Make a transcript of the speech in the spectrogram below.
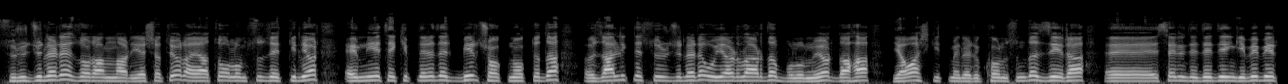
sürücülere zor anlar yaşatıyor. Hayatı olumsuz etkiliyor. Emniyet ekipleri de birçok noktada özellikle özellikle sürücülere uyarılarda bulunuyor. Daha yavaş gitmeleri konusunda zira e, senin de dediğin gibi bir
